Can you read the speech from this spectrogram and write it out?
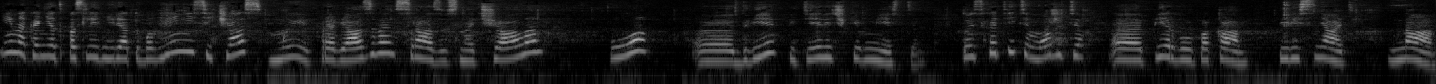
И, наконец, последний ряд убавлений. Сейчас мы провязываем сразу сначала по э, 2 петелечки вместе. То есть хотите, можете э, первую пока переснять на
